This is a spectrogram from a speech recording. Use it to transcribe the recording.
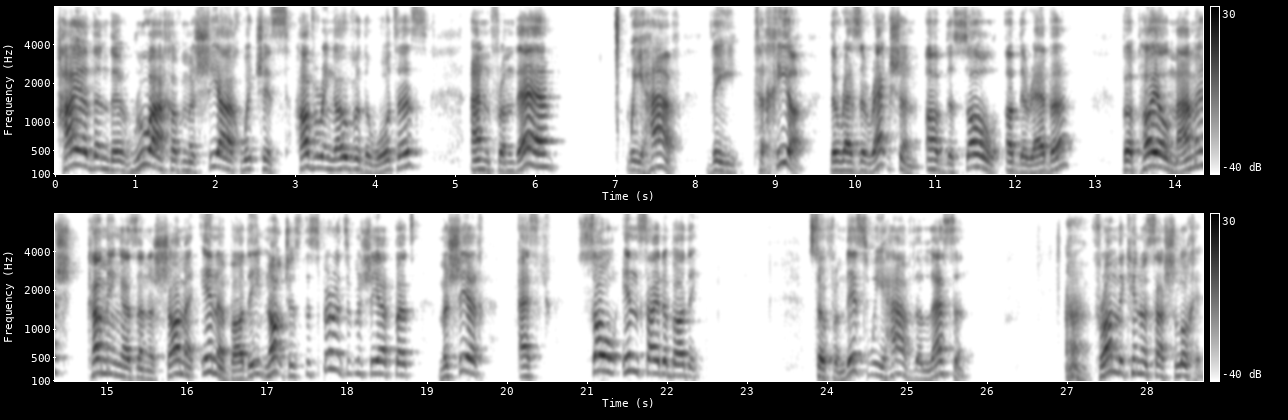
higher than the Ruach of Mashiach, which is hovering over the waters. And from there, we have the Techiyah, the resurrection of the soul of the Rebbe, Bepoil Mamish, coming as an neshama in a body, not just the spirit of Mashiach, but Mashiach as soul inside a body. So from this we have the lesson from the Kinus HaShluchim,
